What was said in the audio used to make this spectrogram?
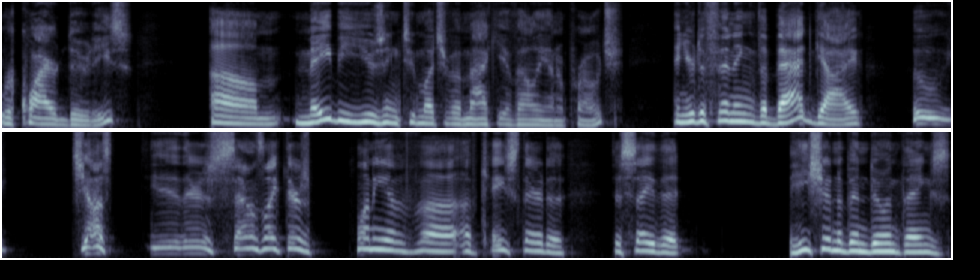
required duties, um, maybe using too much of a Machiavellian approach, and you're defending the bad guy who just there sounds like there's plenty of uh, of case there to to say that he shouldn't have been doing things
